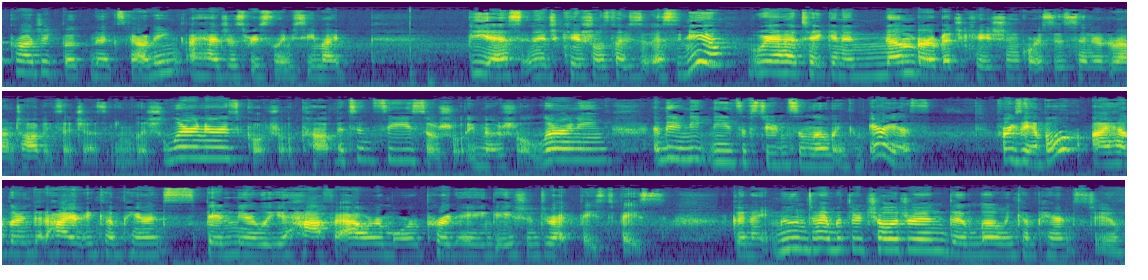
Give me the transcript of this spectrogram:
of Project Book Nook's founding, I had just recently received my BS in Educational Studies at SMU, where I had taken a number of education courses centered around topics such as English learners, cultural competency, social emotional learning, and the unique needs of students in low income areas. For example, I had learned that higher income parents spend nearly a half hour more per day engaged in direct face to face goodnight moon time with their children than low income parents do.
